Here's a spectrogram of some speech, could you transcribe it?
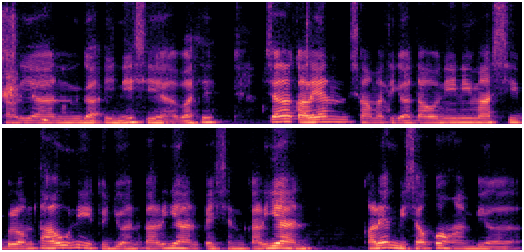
kalian nggak ini sih ya apa sih? Misalnya kalian selama tiga tahun ini masih belum tahu nih tujuan kalian passion kalian. Kalian bisa kok ngambil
